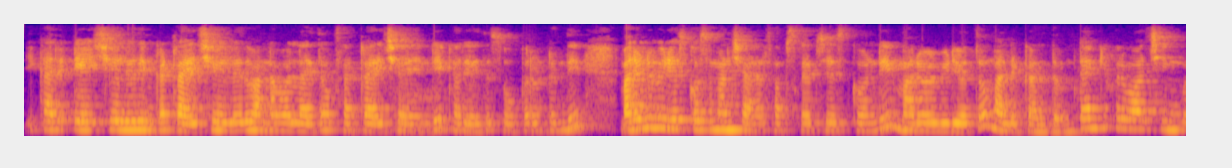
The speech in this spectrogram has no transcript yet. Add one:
ఈ కర్రీ టేస్ట్ చేయలేదు ఇంకా ట్రై చేయలేదు అన్న వాళ్ళు అయితే ఒకసారి ట్రై చేయండి. కర్రీ అయితే సూపర్ ఉంటుంది. మరిన్ని వీడియోస్ కోసం మన ఛానల్ సబ్స్క్రైబ్ చేసుకోండి. మరో వీడియోతో మళ్ళీ కలుద్దాం. Thank you for watching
